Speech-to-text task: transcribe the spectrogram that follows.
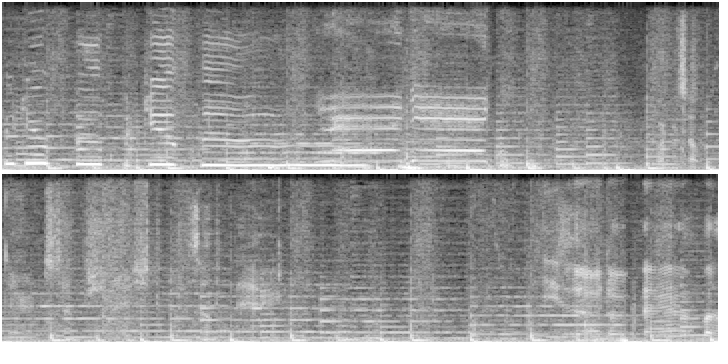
Ba-doop boop, ba-doop boo. What's up there, Inceptionist? What's up there? He's out of ammo.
